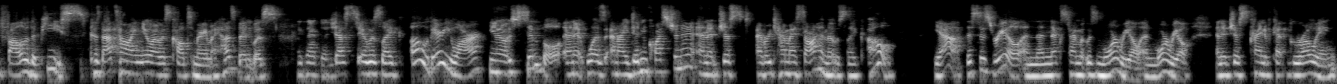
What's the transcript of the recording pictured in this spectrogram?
follow the peace because that's how i knew i was called to marry my husband was exactly. just it was like oh there you are. You know it was simple and it was and i didn't question it and it just every time i saw him it was like oh yeah, this is real. And then next time it was more real and more real. And it just kind of kept growing.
